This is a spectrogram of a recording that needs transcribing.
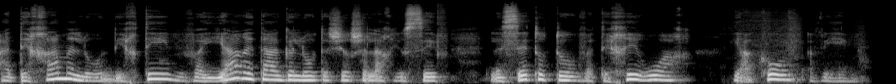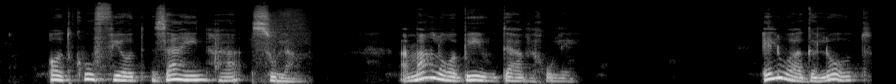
עד דחם אלון דכתיב וירא את העגלות אשר שלח יוסף לשאת אותו ותחי רוח יעקב אביהם. עוד קי"ז הסולם. אמר לו רבי יהודה וכולי. אלו העגלות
